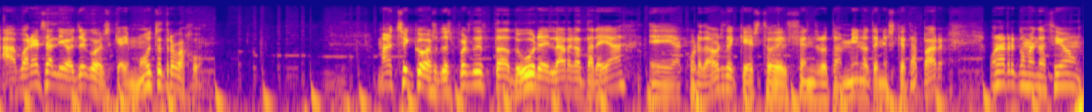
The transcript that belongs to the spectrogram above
a ponerse al lío, chicos, que hay mucho trabajo. Bueno chicos, después de esta dura y larga tarea, eh, acordaos de que esto del centro también lo tenéis que tapar. Una recomendación,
